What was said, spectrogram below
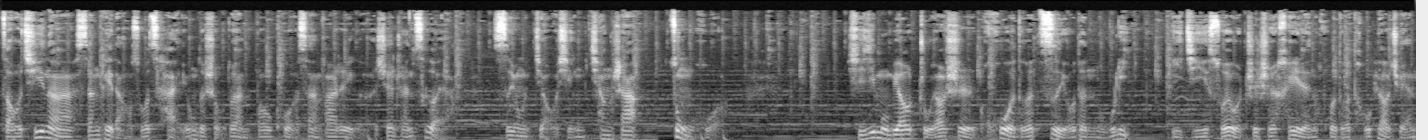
早期呢，三 K 党所采用的手段包括散发这个宣传册呀，私用绞刑、枪杀、纵火，袭击目标主要是获得自由的奴隶，以及所有支持黑人获得投票权、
